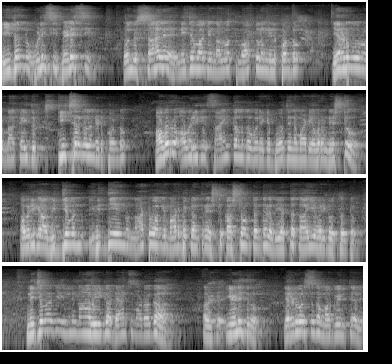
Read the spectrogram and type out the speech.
ಇದನ್ನು ಉಳಿಸಿ ಬೆಳೆಸಿ ಒಂದು ಶಾಲೆ ನಿಜವಾಗಿ ನಲವತ್ತು ಮಕ್ಕಳನ್ನು ಇಳ್ಕೊಂಡು ಎರಡು ಮೂರು ನಾಲ್ಕೈದು ಟೀಚರ್ಗಳನ್ನು ಹಿಡ್ಕೊಂಡು ಅವರು ಅವರಿಗೆ ಸಾಯಂಕಾಲದವರೆಗೆ ಬೋಧನೆ ಮಾಡಿ ಅವರನ್ನು ಎಷ್ಟು ಅವರಿಗೆ ಆ ವಿದ್ಯವನ್ನು, ವಿದ್ಯೆಯನ್ನು ನಾಟುವಾಗಿ ಮಾಡಬೇಕಂದ್ರೆ ಎಷ್ಟು ಕಷ್ಟ ಉಂಟಂತೇಳಿ ಅದು ಎತ್ತ ತಾಯಿಯವರಿಗೆ ಗೊತ್ತುಂಟು. ನಿಜವಾಗಿ ಇಲ್ಲಿ ನಾವು ಈಗ ಡ್ಯಾನ್ಸ್ ಮಾಡುವಾಗ ಅವ್ರು ಹೇಳಿದರು, ಎರಡು ವರ್ಷದ ಮಗು ಅಂತೇಳಿ.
